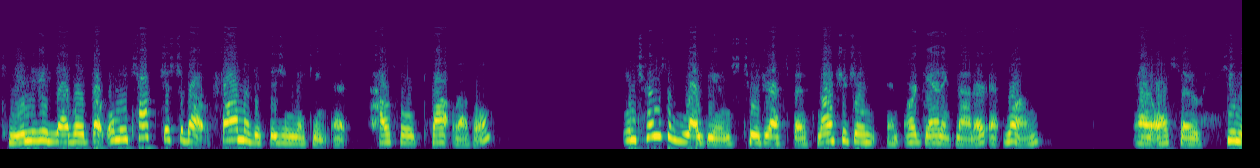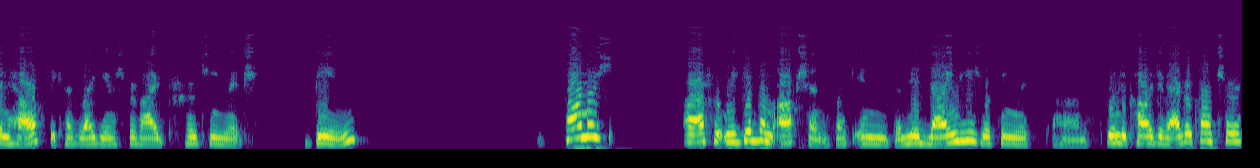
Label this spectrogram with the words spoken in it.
community level, but when we talk just about farmer decision making at household plot level, in terms of legumes, to address both nitrogen and organic matter at once, and also human health, because legumes provide protein-rich beans, farmers offer, we give them options, like in the mid-90s, working with um, College of Agriculture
